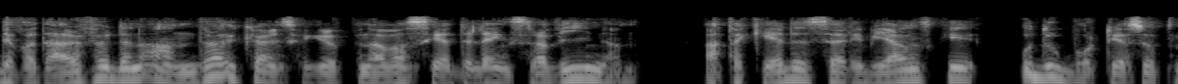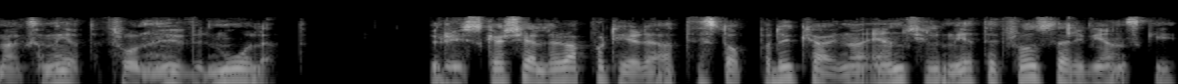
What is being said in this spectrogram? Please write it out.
det var därför den andra ukrainska gruppen avancerade längs ravinen, attackerade Serebianski och drog bort deras uppmärksamhet från huvudmålet. Ryska källor rapporterade att de stoppade Ukraina en kilometer från Serebianski,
